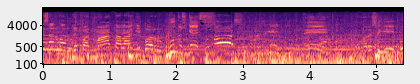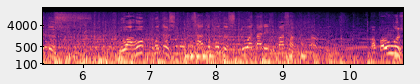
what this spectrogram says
Besar baru. Depan mata lagi baru putus, guys. Putus. Persegi. Nih, nomor segi putus. Dua hook putus, satu putus, dua tadi dipasang. Bapak unggul.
